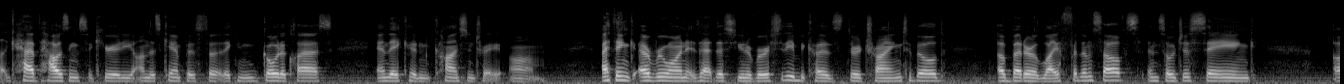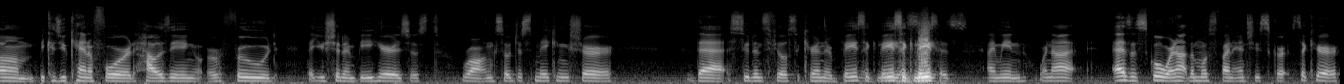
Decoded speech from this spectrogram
like have housing security on this campus so that they can go to class and they can concentrate. Um, I think everyone is at this university because they're trying to build a better life for themselves, and so just saying um, because you can't afford housing or food that you shouldn't be here is just wrong. So just making sure that students feel secure in their basic basic needs. I mean, we're not as a school, we're not the most financially secure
